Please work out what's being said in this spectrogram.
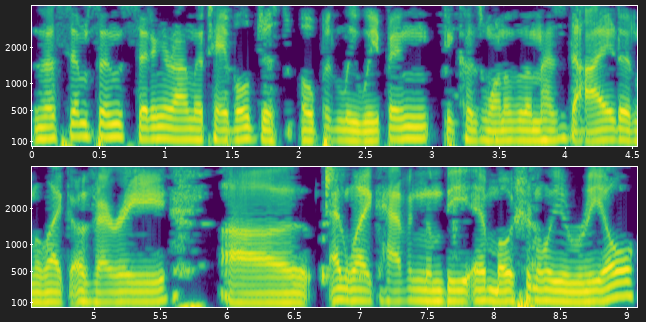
the Simpsons sitting around the table, just openly weeping because one of them has died, and like a very, uh, and like having them be emotionally real.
